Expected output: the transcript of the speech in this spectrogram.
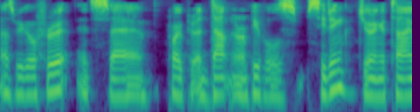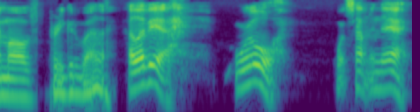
as we go through it. It's uh, probably put a dampener on people's seating during a time of pretty good weather. Olivia, wool, what's happening there?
